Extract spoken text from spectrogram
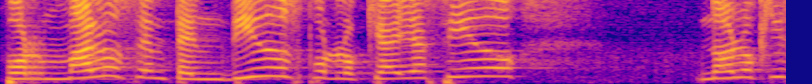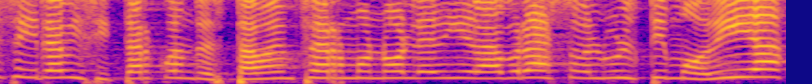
por malos entendidos, por lo que haya sido, no lo quise ir a visitar cuando estaba enfermo, no le di el abrazo el último día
